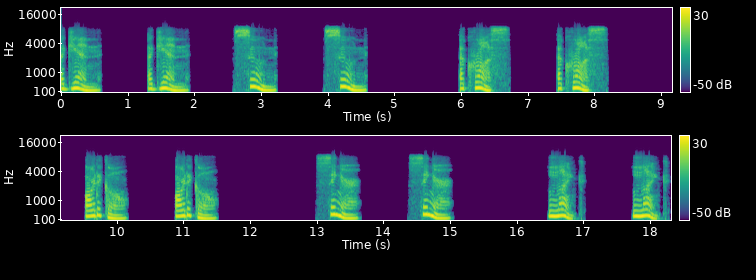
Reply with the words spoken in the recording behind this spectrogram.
Again, again. Soon, soon. Across, across. Article, article. Singer, singer. Like, like.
